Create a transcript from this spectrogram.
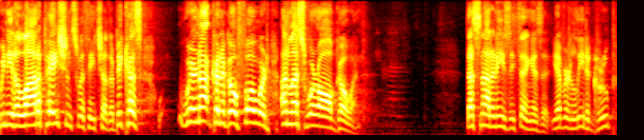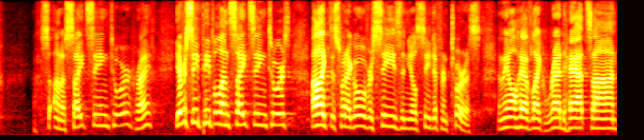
We need a lot of patience with each other because we're not going to go forward unless we're all going. That's not an easy thing, is it? You ever lead a group on a sightseeing tour, right? You ever see people on sightseeing tours? I like this when I go overseas and you'll see different tourists. And they all have like red hats on,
